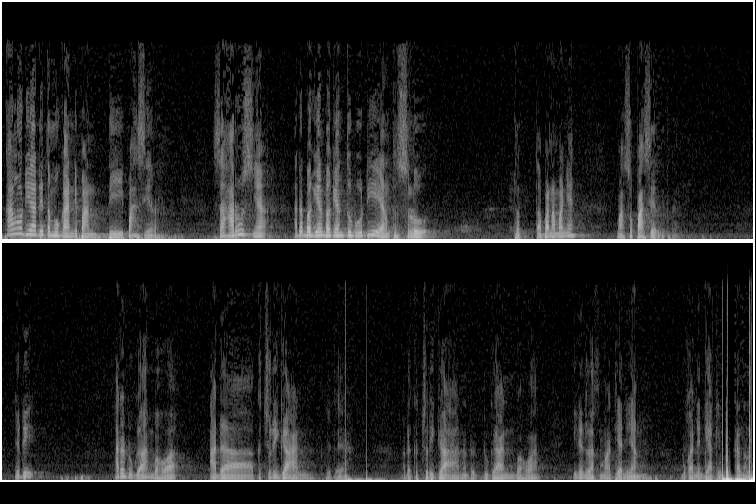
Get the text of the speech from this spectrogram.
kalau dia ditemukan di, pan, di pasir, seharusnya ada bagian-bagian tubuh dia yang terselu apa namanya masuk pasir gitu kan. Jadi ada dugaan bahwa ada kecurigaan gitu ya. Ada kecurigaan, ada dugaan bahwa ini adalah kematian yang bukan yang diakibatkan oleh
